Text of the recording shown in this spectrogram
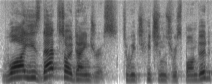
why is that so dangerous? To which Hitchens responded,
